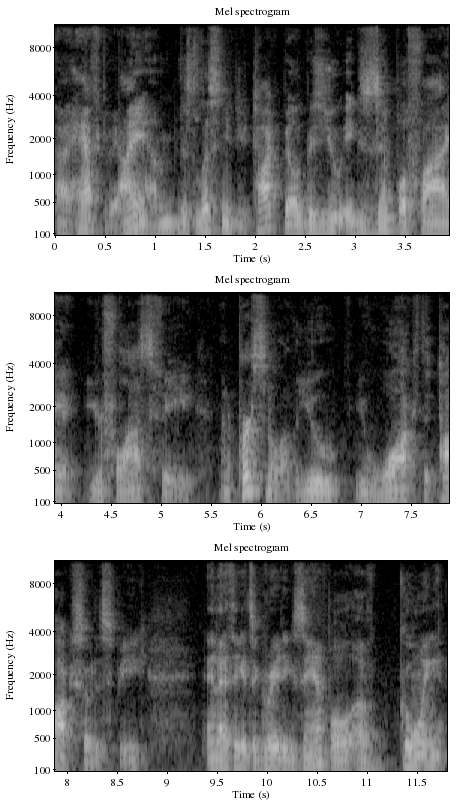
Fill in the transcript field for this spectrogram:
uh, have to be. I am just listening to you talk, Bill, because you exemplify your philosophy on a personal level. You you walk the talk, so to speak, and I think it's a great example of going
